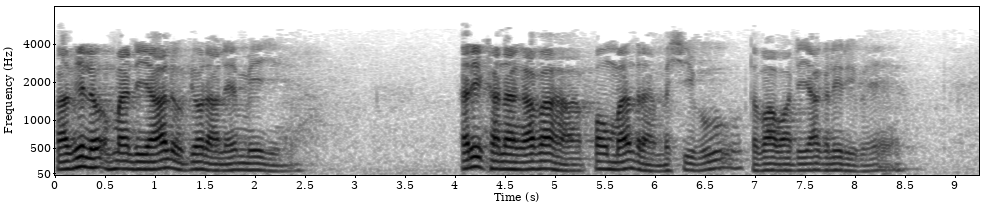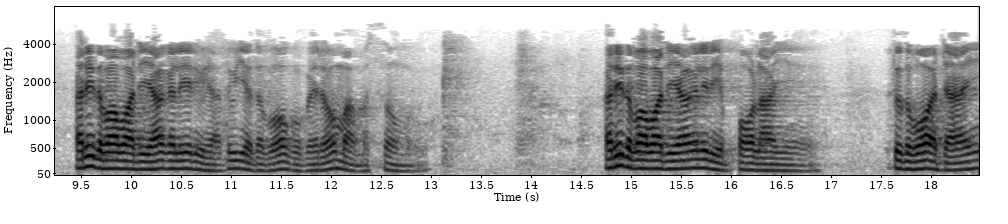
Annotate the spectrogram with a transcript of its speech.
ဘာဖြစ်လို့အမှန်တရားလို့ပြောတာလဲမေးရင် အဲ့ဒီခန္ဓာ၅ပါးဟာပုံမှန်တရာမရှိဘူးတဘာဝတရားကလေးတွေပဲအဲ့ဒီတဘာဝတရားကလေးတွေဟာသူ့ရဲ့သဘောကိုဘယ်တော့မှမစွန့်ဘူးအဲ့ဒီတဘာဝတရားကလေးတွေပေါ်လာရင်သူ့သဘောအတိုင်း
